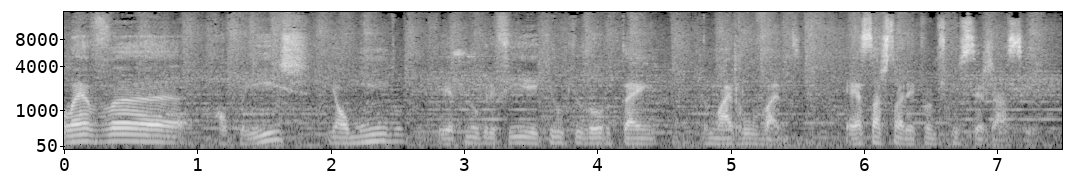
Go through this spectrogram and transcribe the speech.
leva ao país e ao mundo a etnografia e aquilo que o Douro tem de mais relevante. É essa a história que vamos conhecer já a seguir.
